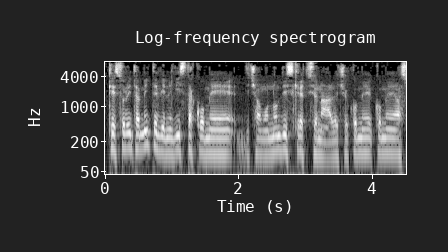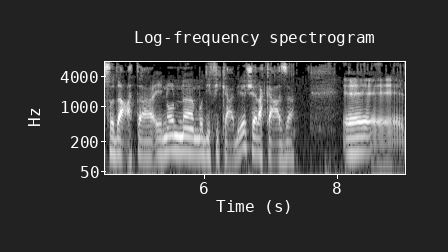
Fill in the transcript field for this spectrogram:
che solitamente viene vista come diciamo non discrezionale, cioè come, come assodata e non modificabile, cioè la casa. Eh,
